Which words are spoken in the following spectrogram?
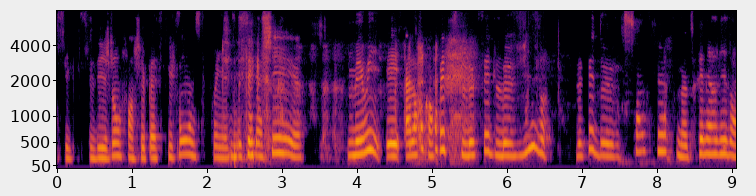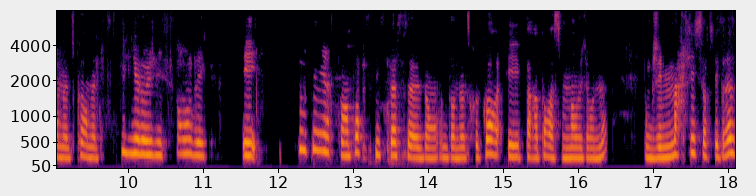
c'est des gens, enfin, je sais pas ce qu'ils font, a des cachés. Mais oui, et alors qu'en fait, le fait de le vivre, le fait de sentir notre énergie dans notre corps, notre physiologie changer et soutenir, peu importe ce qui se passe dans, dans notre corps et par rapport à son environnement, donc j'ai marché sur ces braises,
